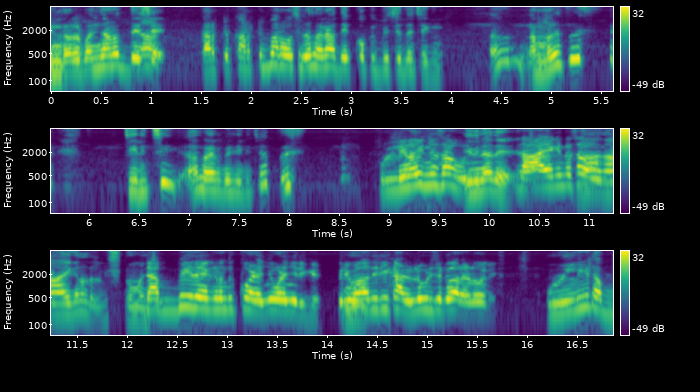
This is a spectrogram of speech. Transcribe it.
ഇന്റർവൽ പഞ്ചാണ് ഉദ്ദേശിച്ചത്. കറക്റ്റ് കറക്റ്റ് ബറോസിന്റെ സാധനം അതേ കൊപ്പിപ്പിച്ച് വെച്ചേക്കുന്നു. നമ്മളിത് ചിരിച്ച് ആ സാധനത്തെ ചിരിച്ചത് പുള്ളിയുടെ പിന്നെ ഇതിനതെ നായകന്റെ നായകനുണ്ടല്ലോ വിഷ്ണു ഡബ് ചെയ്തേക്കണത് കുഴഞ്ഞു കുഴഞ്ഞിരിക്കും. ഒരുമാതിരി കള്ളു പിടിച്ചിട്ട് പറയണ പോലെ. പുള്ളി ഡബ്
